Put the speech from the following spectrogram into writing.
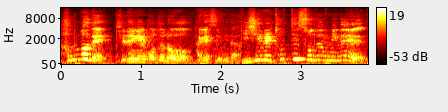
한 번에 진행해 보도록 하겠습니다. 21 토티 손흥민은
